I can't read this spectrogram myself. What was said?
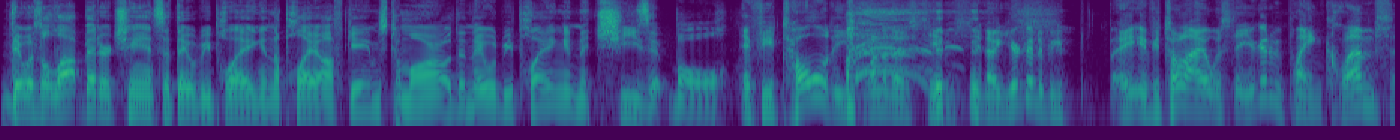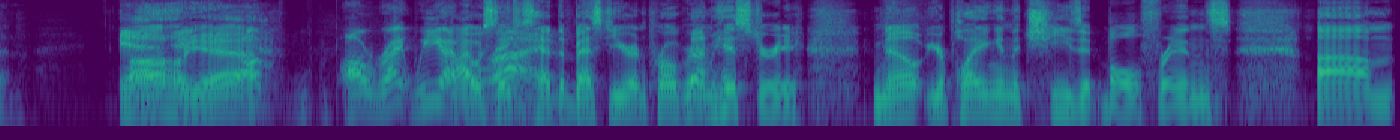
There was a lot better chance that they would be playing in the playoff games tomorrow than they would be playing in the Cheez It Bowl. If you told each one of those teams, you know, you're going to be, if you told Iowa State, you're going to be playing Clemson. And, oh, yeah. Oh, all right, we are. Iowa State just had the best year in program history. No, you're playing in the Cheez It Bowl, friends. Um,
